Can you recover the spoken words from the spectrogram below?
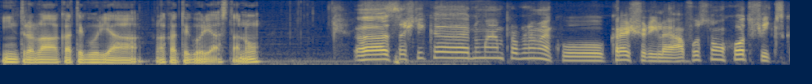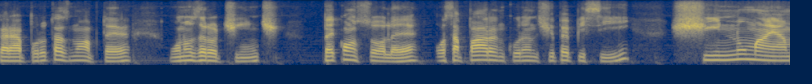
intră la categoria, la categoria asta, nu? Uh, să știi că nu mai am probleme cu crash-urile. A fost un hotfix care a apărut azi noapte, 1.05, pe console, o să apară în curând și pe PC și nu mai am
